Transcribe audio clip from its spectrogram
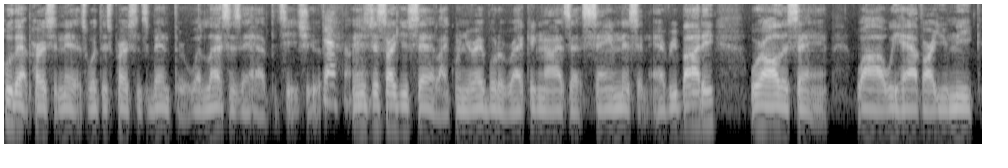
who that person is, what this person's been through, what lessons they have to teach you. Definitely. And it's just like you said, like when you're able to recognize that sameness in everybody, we're all the same. While we have our unique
